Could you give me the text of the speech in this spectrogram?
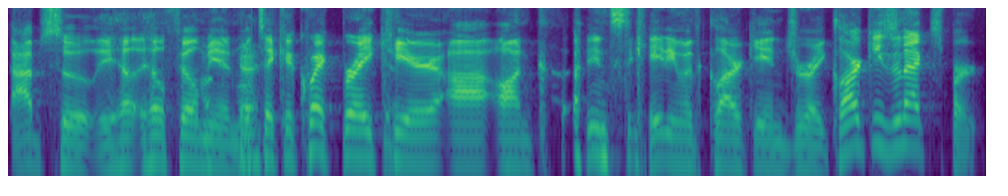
Absolutely. He'll, he'll fill me okay. in. We'll take a quick break yeah. here uh, on Instigating with Clarky and Dre. Clarky's an expert.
